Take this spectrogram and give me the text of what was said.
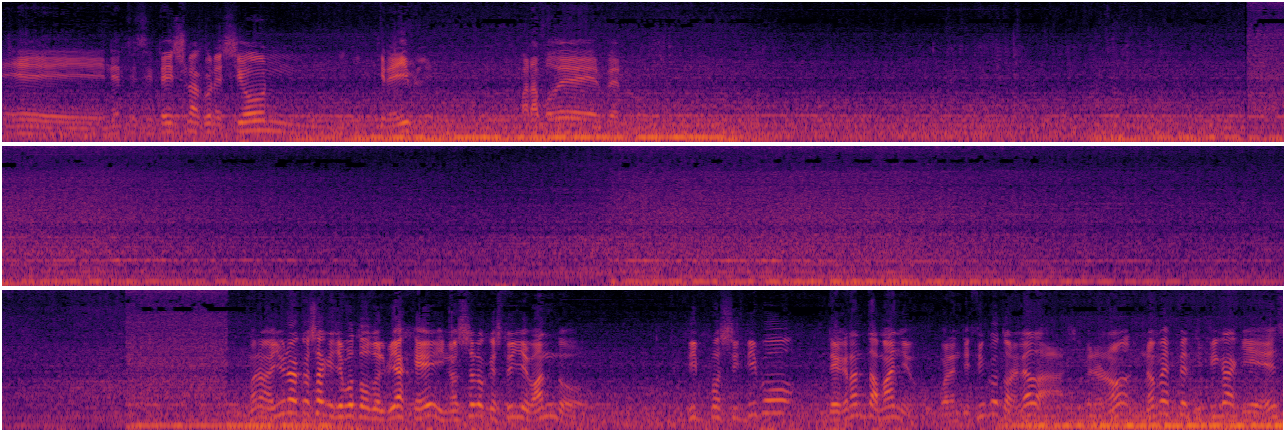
eh, necesitáis una conexión increíble para poder verlos. Bueno, hay una cosa que llevo todo el viaje y no sé lo que estoy llevando. Dispositivo de gran tamaño, 45 toneladas Pero no, no me especifica qué es.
